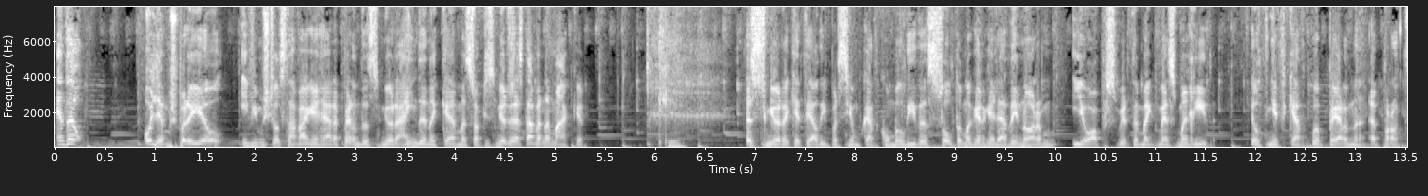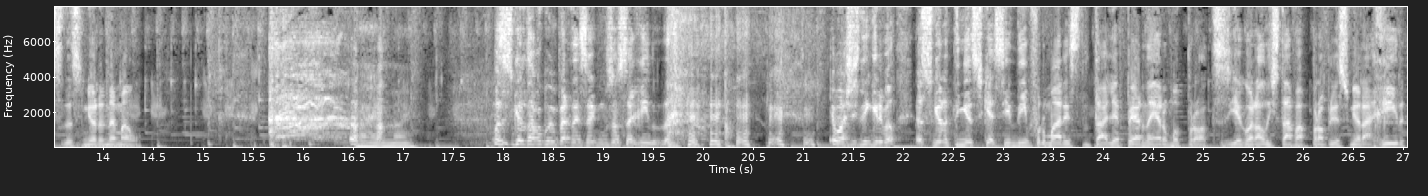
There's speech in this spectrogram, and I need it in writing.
então. Olhamos para ele e vimos que ele estava a agarrar a perna da senhora ainda na cama, só que a senhora já estava na maca. Que... A senhora, que até ali parecia um bocado combalida, solta uma gargalhada enorme e eu, ao perceber, também começo-me a rir. Ele tinha ficado com a perna, a prótese da senhora, na mão. Ai, mãe. Mas a senhora estava com hipertensão e começou-se a rir. Eu acho isto incrível. A senhora tinha-se esquecido de informar esse detalhe. A perna era uma prótese e agora ali estava a própria senhora a rir.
